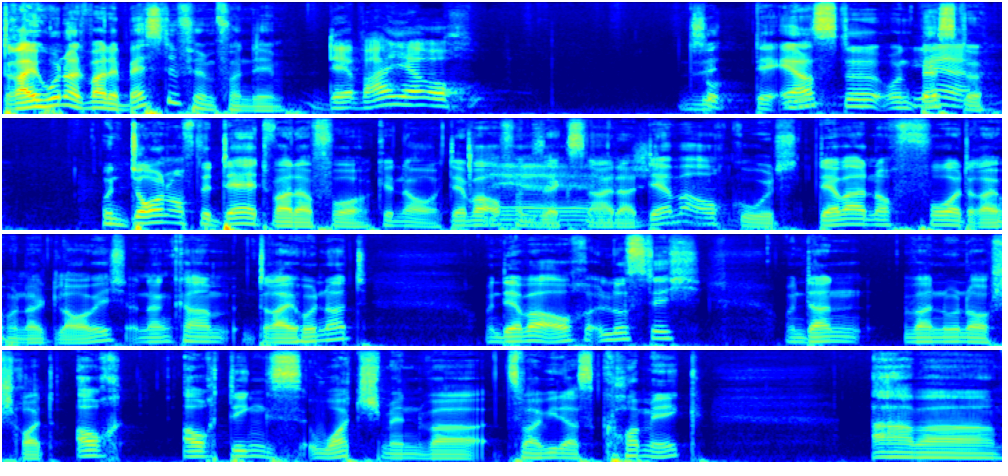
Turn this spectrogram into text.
300 war der beste Film von dem. der war ja auch Der erste und Ja. beste. Und Dawn of the Dead war davor, genau. Der war auch von Ja, Zack ja, Snyder. Der stimmt. war auch gut. Der war noch vor 300, glaube ich. Und dann kam 300 und der war auch lustig. Und dann war nur noch Schrott. Auch, auch Dings, Watchmen war zwar wie das Comic, aber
